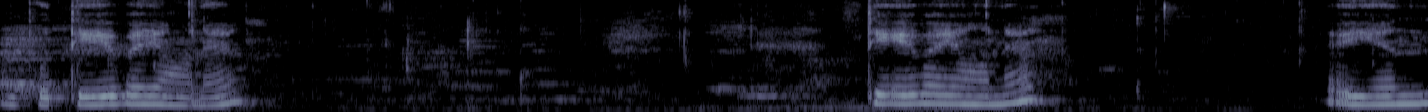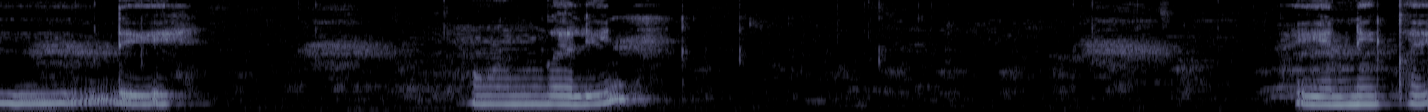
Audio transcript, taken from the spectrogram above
அப்போது தேவையான தேவையான இயந்திரங்களின் எண்ணிக்கை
